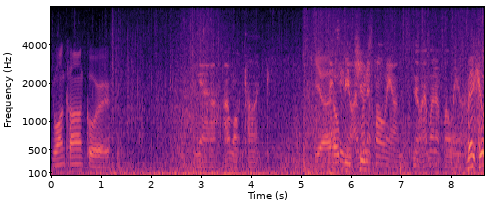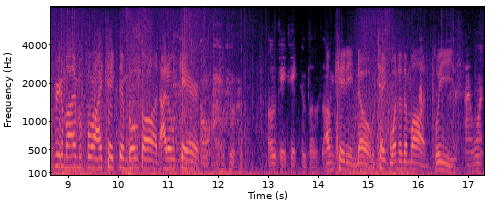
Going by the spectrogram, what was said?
You want conk or? Yeah, I want Conk. Yeah, I Actually, hope you no, I want choose. Apollyon. No, I want Apollyon. Make up your mind before I take them both on. I don't care. Oh. okay, take them both on. I'm kidding. No, take one of them on, please. I want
